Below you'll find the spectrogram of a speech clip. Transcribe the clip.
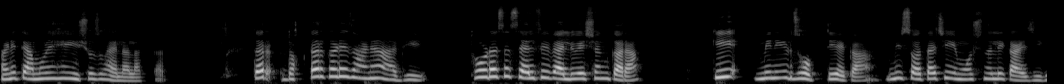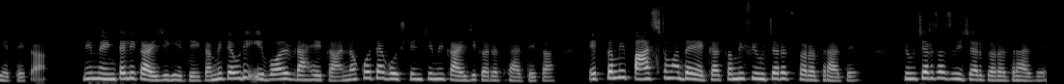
आणि त्यामुळे हे इश्यूज व्हायला लागतात. तर डॉक्टरकडे जाण्याआधी थोडंसं सेल्फ इव्हॅल्युएशन करा. की मी नीट झोपतीये का? मी स्वतःची इमोशनली काळजी घेते का? मी मेंटली काळजी घेते का? मी तेवढी इव्हॉल्व्ड आहे का? नको त्या गोष्टींची मी काळजी करत राहते का? एक तर मी पास्टमध्ये आहे का? मी फ्युचरच करत राहते? फ्युचरचाच विचार करत राहते.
